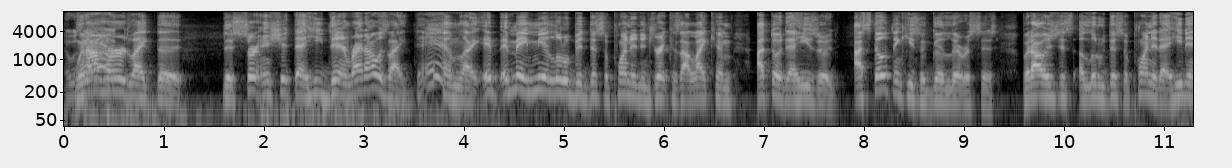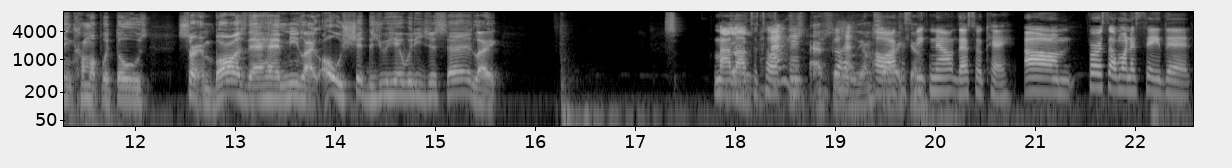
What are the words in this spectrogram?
It was when I heard like the the certain shit that he didn't write, I was like, damn, like it, it made me a little bit disappointed in Drake because I like him. I thought that he's a I still think he's a good lyricist, but I was just a little disappointed that he didn't come up with those certain bars that had me like, oh shit, did you hear what he just said? Like, Am I allowed to talk? I'm just absolutely. Go I'm oh, I can Kim. speak now. That's okay. Um, first, I want to say that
